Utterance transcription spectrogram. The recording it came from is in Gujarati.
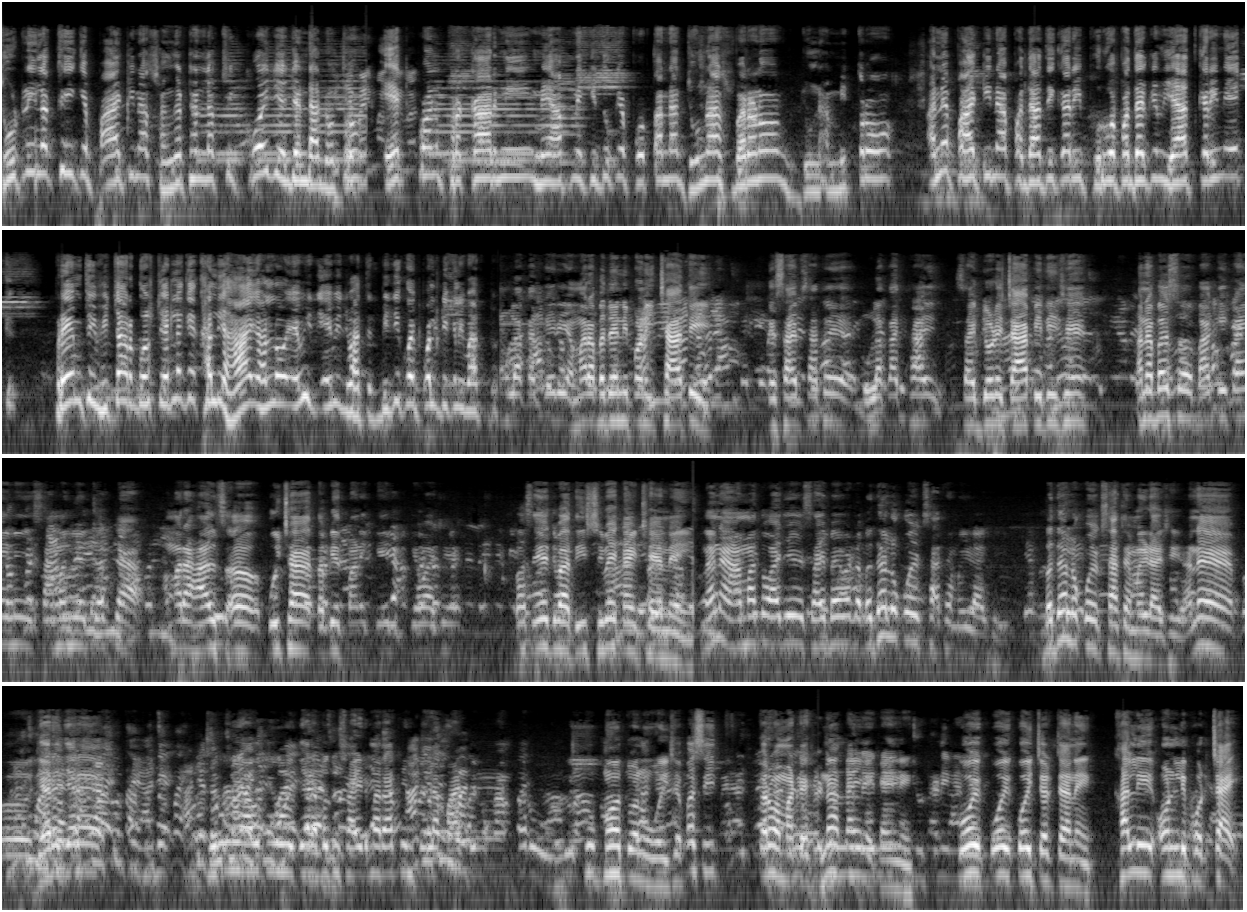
ચૂંટણી લક્ષી કે પાર્ટીના સંગઠન લક્ષી કોઈ જ એજન્ડા નહોતો. એક પણ પ્રકારની મેં આપને કીધું કે પોતાના જૂના સ્મરણો, જૂના મિત્રો અને પાર્ટીના પદાધિકારી, પૂર્વ પદાધિકારી યાદ કરીને એક પ્રેમથી વિચાર ગોષ્ઠી એટલે કે ખાલી હાય, હલો એવી એવી જ વાત. બીજી કોઈ પોલિટિકલી વાત મુલાકાત કરી. અમારા બધાની પણ ઈચ્છા હતી કે સાહેબ સાથે મુલાકાત થાય. સાહેબ જોડે ચા પીધી છે. અને બસ બાકી કાંઈ નહીં, સામાન્ય ચર્ચા. અમારા હાલ પૂછા તબિયત પાણી કેવી છે? બસ, એ જ વાત. એ સિવાય કાંઈ છે નહીં. ના ના, આમાં તો આજે સાહેબ એટલે બધા લોકો એક સાથે મળ્યા છે. બધા લોકો એક સાથે મળ્યા છે. અને જ્યારે જ્યારે ચૂંટણી આવતી હોય, ત્યારે બધું સાઈડમાં રાખીને પેલા પાર્ટીનું કામ કરવું ખૂબ મહત્વનું હોય છે. બસ એ કરવા માટે. ના, કાંઈ નહીં કાંઈ નહીં. કોઈ કોઈ કોઈ ચર્ચા નહીં. ખાલી ઓનલી ફોર ચાય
